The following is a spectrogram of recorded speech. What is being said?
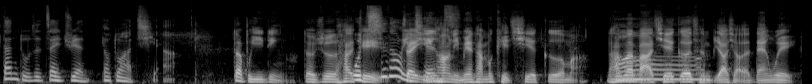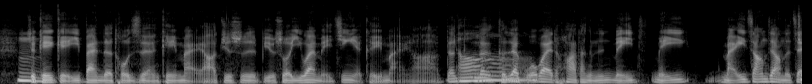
单独的债券要多少钱啊？但不一定，对，就是他可以在银行里面，他们可以切割嘛。他们把它切割成比较小的单位，哦、就可以给一般的投资人可以买啊，嗯、就是比如说一万美金也可以买啊。但、哦、那可是在国外的话，他可能每一每一买一张这样的债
